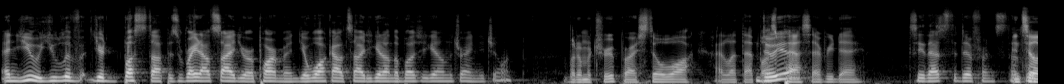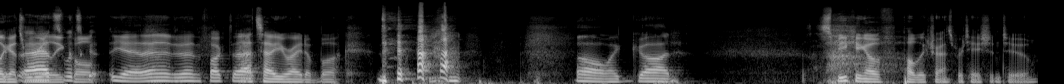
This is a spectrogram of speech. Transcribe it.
And you, you live. Your bus stop is right outside your apartment. You walk outside. You get on the bus. You get on the train. You're chilling. But I'm a trooper. I still walk. I let that Do bus ya? pass every day. See, that's the difference. That's Until it gets that's really what's cold. go- yeah, then, then fuck that. That's how you write a book. oh my god. Speaking of public transportation too,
